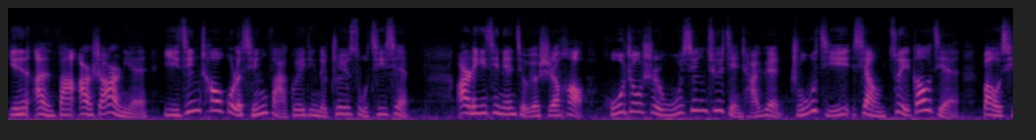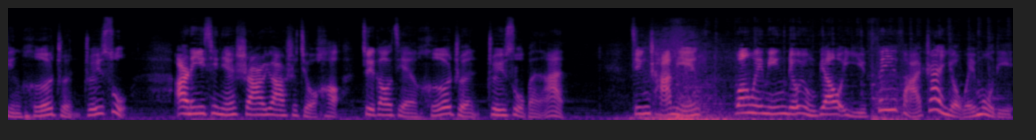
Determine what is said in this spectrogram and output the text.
因案发二十二年，已经超过了刑法规定的追诉期限。二零一七年九月十号，湖州市吴兴区检察院逐级向最高检报请核准追诉。二零一七年十二月二十九号，最高检核准追诉本案。经查明，汪维明、刘永彪以非法占有为目的，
